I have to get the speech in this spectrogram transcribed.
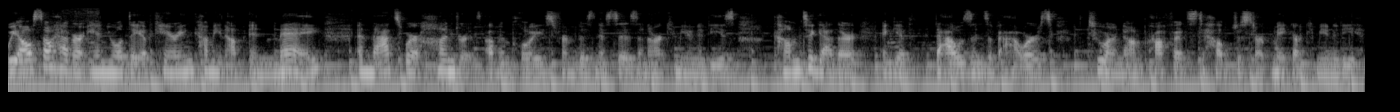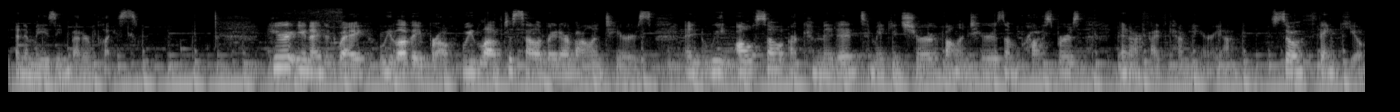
We also have our annual Day of Caring coming up in May, and that's where hundreds of employees from businesses in our communities come together and give thousands of hours to our nonprofits to help just start make our community an amazing, better place. Here at United Way, we love April. We love to celebrate our volunteers. And we also are committed to making sure volunteerism prospers in our five county area. So thank you.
